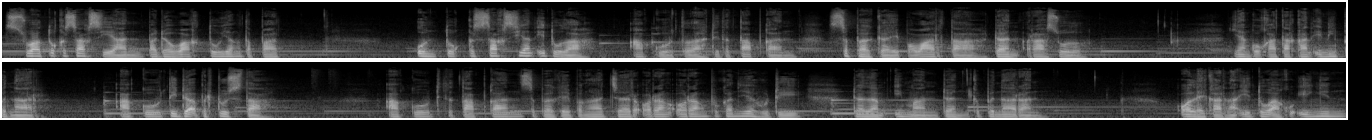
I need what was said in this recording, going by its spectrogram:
suatu kesaksian pada waktu yang tepat. Untuk kesaksian itulah aku telah ditetapkan sebagai pewarta dan rasul. Yang kukatakan ini benar, aku tidak berdusta aku ditetapkan sebagai pengajar orang-orang bukan Yahudi dalam iman dan kebenaran. Oleh karena itu, aku ingin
